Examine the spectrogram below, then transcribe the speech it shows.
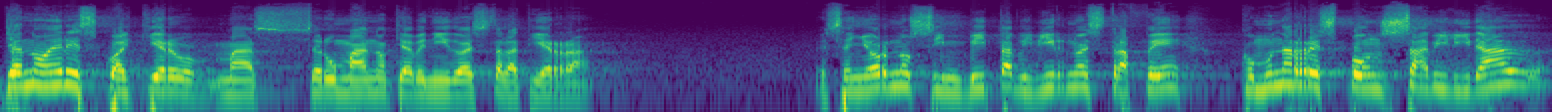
Ya no eres cualquier más ser humano que ha venido a esta la tierra. El Señor nos invita a vivir nuestra fe como una responsabilidad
